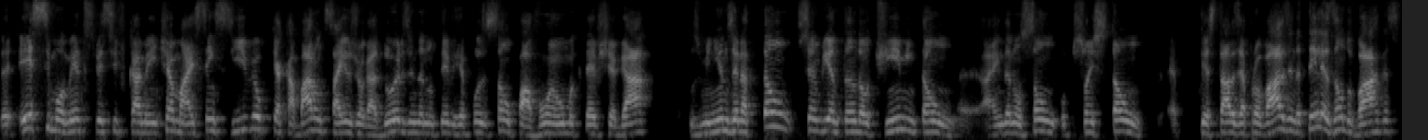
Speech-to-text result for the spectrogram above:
esse momento especificamente é mais sensível, porque acabaram de sair os jogadores, ainda não teve reposição. O Pavon é uma que deve chegar. Os meninos ainda estão se ambientando ao time, então é, ainda não são opções tão é, testadas e aprovadas. Ainda tem lesão do Vargas,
